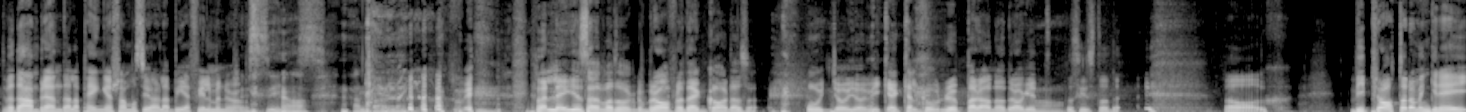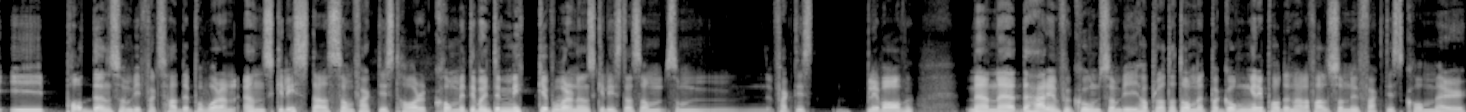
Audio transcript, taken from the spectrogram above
Det var där han brände alla pengar så han måste göra alla B-filmer nu då. Precis. Ja. Antagligen. Det var länge sedan man såg något bra från den karln alltså. Oj, oj, oj, vilka kalkonruppar han har dragit Ja. på sistone. Ja. Vi pratade om en grej i podden som vi faktiskt hade på våran önskelista som faktiskt har kommit. Det var inte mycket på våran önskelista som, som faktiskt blev av. Men eh, det här är en funktion som vi har pratat om ett par gånger i podden i alla fall, som nu faktiskt kommer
